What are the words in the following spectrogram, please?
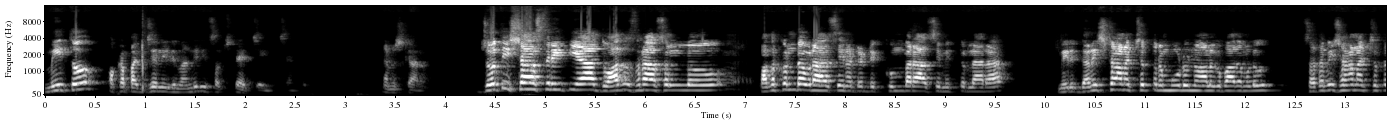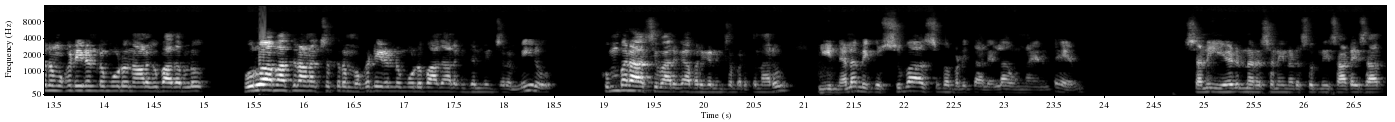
మీతో ఒక పద్దెనిమిది మందిని సబ్స్క్రైబ్ చేయించండి. నమస్కారం. జ్యోతిషాస్త్రరీత్యా ద్వాదశ రాశుల్లో పదకొండవ రాశి అయినటువంటి కుంభరాశి మిత్రులారా మీరు ధనిష్టా నక్షత్రం మూడు నాలుగు పాదములు శతభిష నక్షత్రం ఒకటి రెండు మూడు నాలుగు పాదములు పూర్వభద్ర నక్షత్రం ఒకటి రెండు మూడు పాదాలకు జన్మించిన మీరు కుంభరాశి వారిగా పరిగణించబడుతున్నారు. ఈ నెల మీకు శుభ శుభ ఫలితాలు ఎలా ఉన్నాయంటే శని ఏడున్నర శని నడుస్తుంది సాటే సాత్.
